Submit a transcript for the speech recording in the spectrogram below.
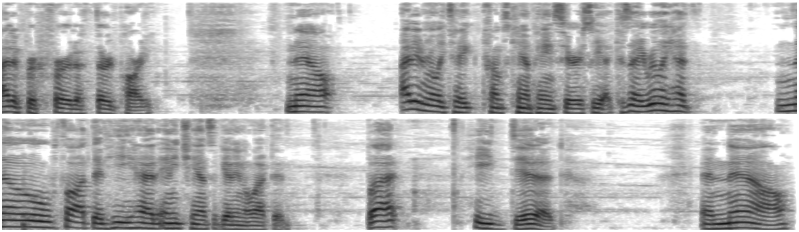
I'd have preferred a third party. Now, I didn't really take Trump's campaign seriously because I really had no thought that he had any chance of getting elected. But he did. And now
